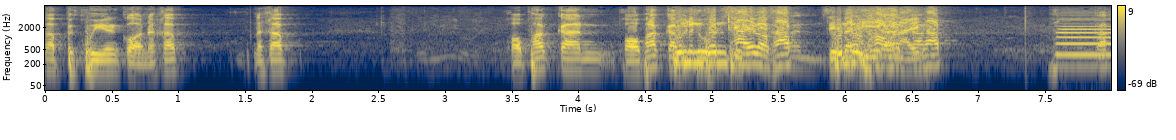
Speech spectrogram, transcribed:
ครับไปคุยกันก่อนนะครับนะครับ ขอพักการขอพักการคุณเป็นประชุมคนไทยเหรอครับสิบคุณนาเป็นทีเผ่านะไหนครับครับ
